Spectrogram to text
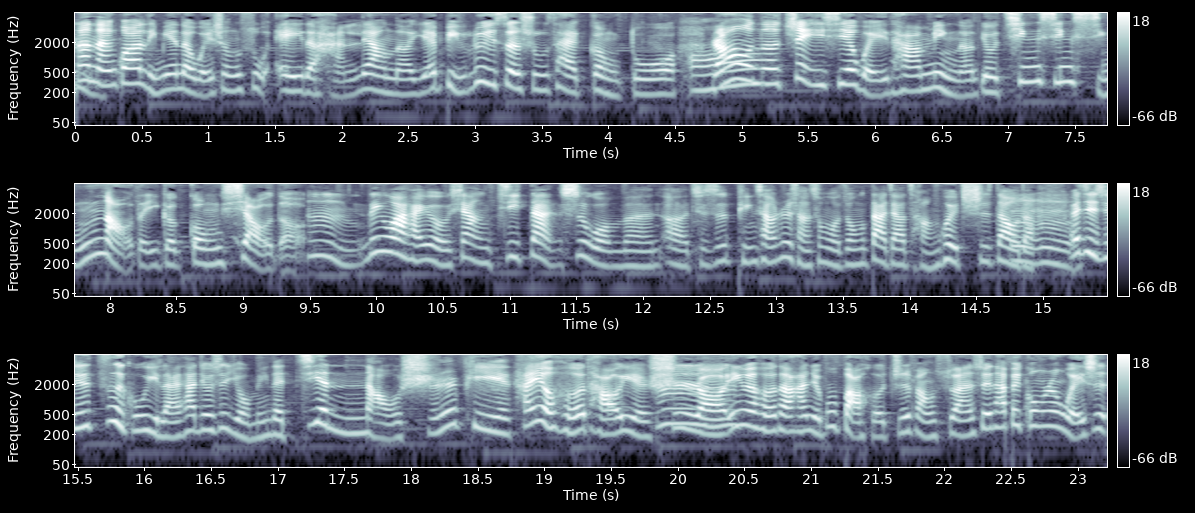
那南瓜里面的维生素 A 的含量呢，也比绿色蔬菜更多。然后呢，这一些维他命呢，有清新醒脑的一个功效的。嗯，另外还有像鸡蛋，是我们呃，其实平常日常生活中大家常会吃到的，而且其实自古以来它就是有名的健脑食品。还有核桃也是哦，因为核桃含有不饱。和脂肪酸，所以它被公认为是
